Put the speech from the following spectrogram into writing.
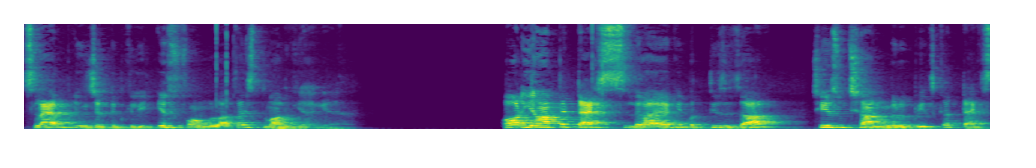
स्लैब इंसेंटिव के लिए इफ़ फॉर्मूला का इस्तेमाल किया गया है। और यहाँ पे टैक्स लगाया कि बत्तीस हज़ार छः सौ छियानवे रुपीज़ का टैक्स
